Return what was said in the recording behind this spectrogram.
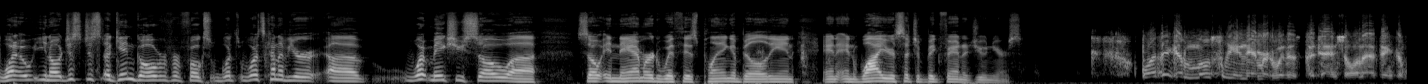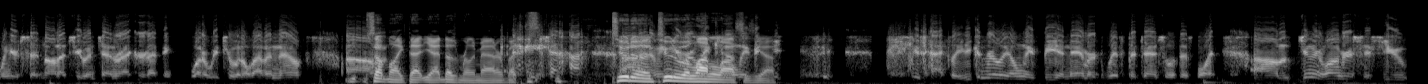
what you know, just just again go over for folks. What's what's kind of your uh, what makes you so uh, so enamored with his playing ability, and, and and why you're such a big fan of juniors? Well, I think I'm mostly enamored with his potential, and I think that when you're sitting on a two and ten record, I think what are we two and eleven now? Um, Something like that. Yeah, it doesn't really matter, but yeah. two to uh, I mean, two to a lot of losses. Be, yeah. exactly. You can really only be enamored with potential at this point. Um, Junior Longrus, if you,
